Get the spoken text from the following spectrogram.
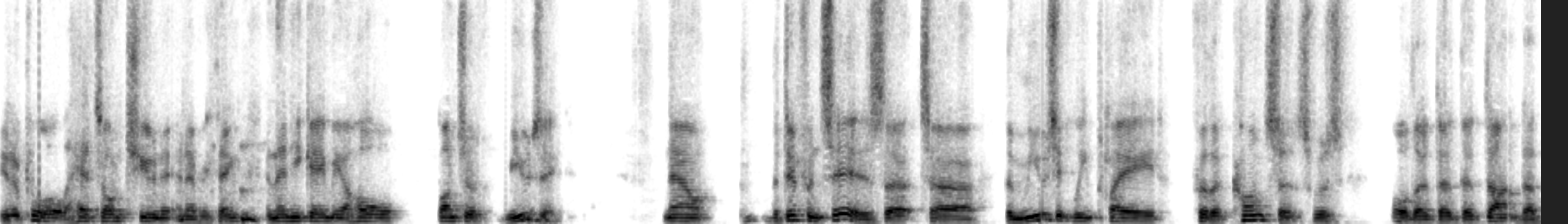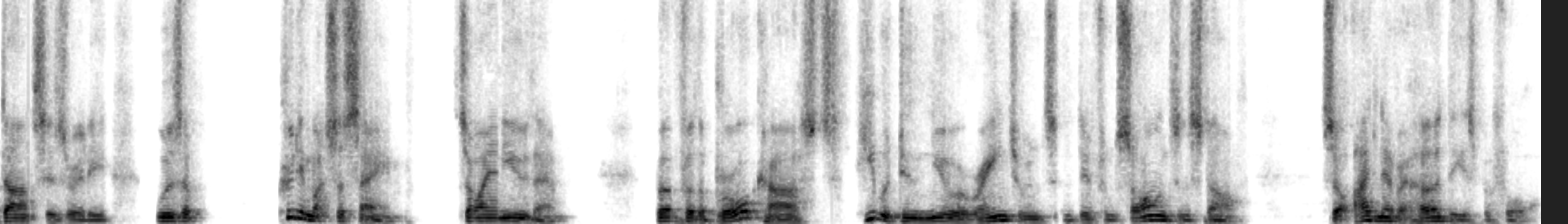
you know, put all the heads on, tune it and everything. And then he gave me a whole bunch of music. Now, the difference is that uh, the music we played for the concerts was, or the, the, the, the dances really, was a, pretty much the same. So I knew them. But for the broadcasts, he would do new arrangements and different songs and stuff. So I'd never heard these before.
